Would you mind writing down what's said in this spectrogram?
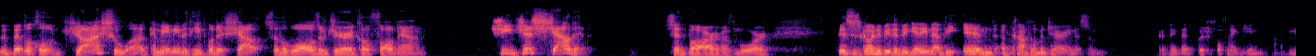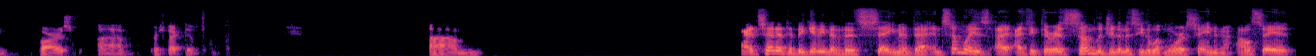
the biblical Joshua commanding the people to shout so the walls of Jericho fall down. She just shouted, said Barr of Moore. This is going to be the beginning of the end of complementarianism. I think that's wishful thinking on Barr's uh, perspective. Um, I'd said at the beginning of this segment that in some ways I, I, think there is some legitimacy to what Moore is saying, and I'll say it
